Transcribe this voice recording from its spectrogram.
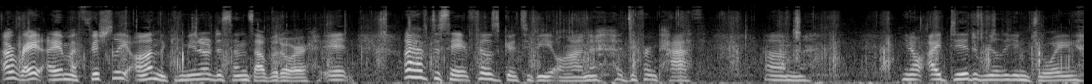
All right, I am officially on the Camino de San Salvador. It, I have to say, it feels good to be on a different path. Um, you know, I did really enjoy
